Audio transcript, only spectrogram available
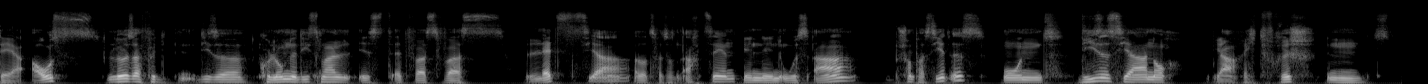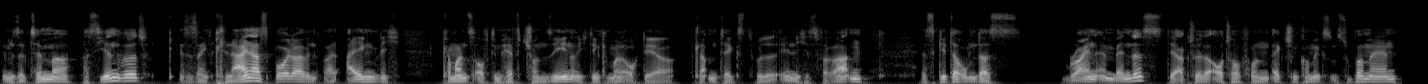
Der Auslöser für die, diese Kolumne diesmal ist etwas, was letztes Jahr, also 2018, in den USA schon passiert ist und dieses Jahr noch ja, recht frisch in, im September passieren wird. Es ist ein kleiner Spoiler, weil eigentlich kann man es auf dem Heft schon sehen und ich denke mal auch der Klappentext würde ähnliches verraten. Es geht darum, dass Brian M. Bendis, der aktuelle Autor von Action Comics und Superman,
